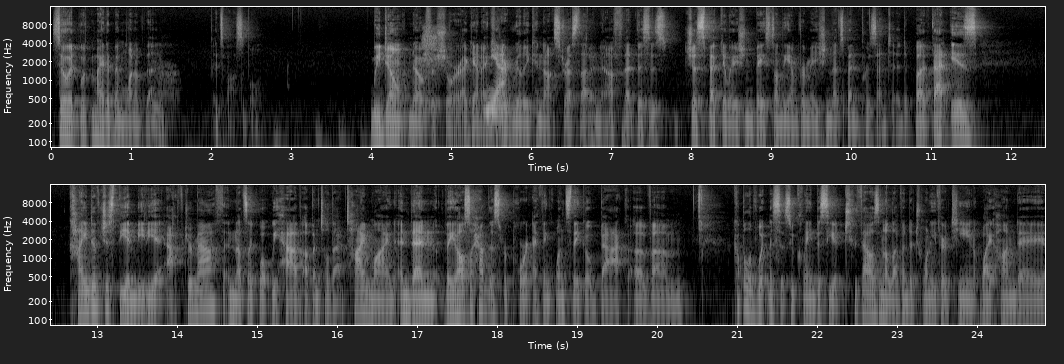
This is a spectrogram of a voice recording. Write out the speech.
so it w- might have been one of them. Hmm. It's possible. We don't know for sure. Again, I, yeah. I really cannot stress that enough that this is just speculation based on the information that's been presented. But that is kind of just the immediate aftermath and that's like what we have up until that timeline. And then they also have this report i think once they go back of um, a couple of witnesses who claim to see a 2011 to 2013 white hyundai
